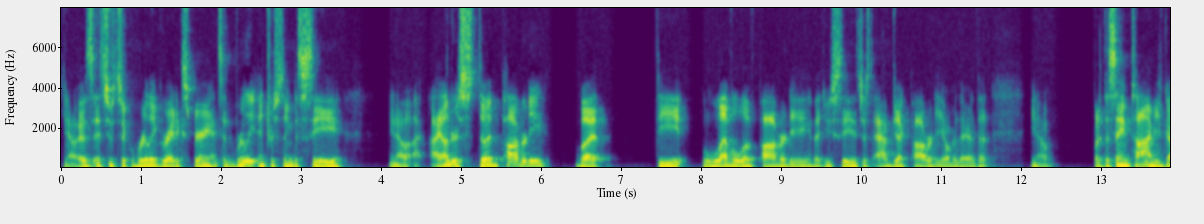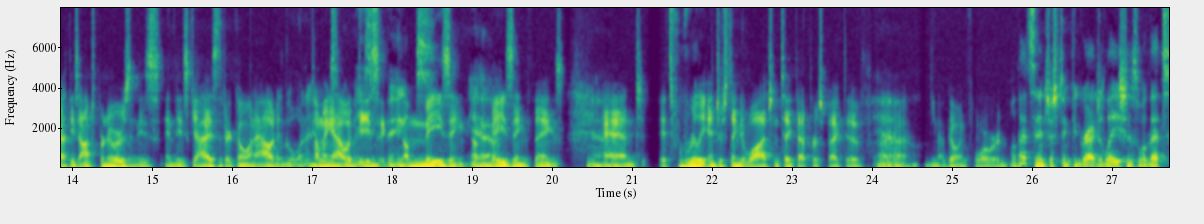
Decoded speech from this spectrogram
you know, it was, it's just a really great experience and really interesting to see. You know, I, I understood poverty, but the level of poverty that you see is just abject poverty over there. That you know. But at the same time, you've got these entrepreneurs and these and these guys that are going out and Going coming out with these amazing things. amazing, Yeah. amazing things Yeah. and it's really interesting to watch and take that perspective Yeah. uh, you know going forward Well, that's interesting. Congratulations. Well, that's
